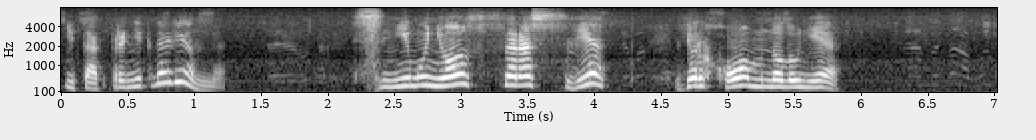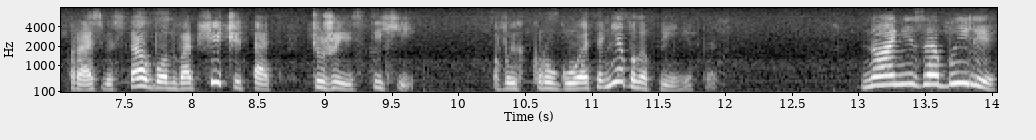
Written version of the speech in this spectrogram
и так проникновенно? С ним унесся рассвет верхом на луне. Разве стал бы он вообще читать чужие стихи? В их кругу это не было принято. Но они забыли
